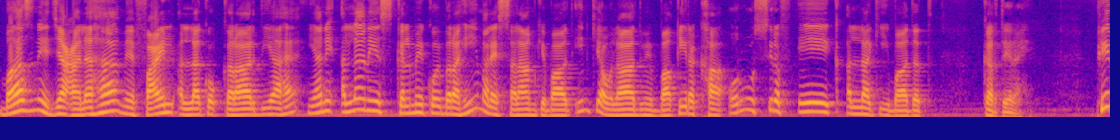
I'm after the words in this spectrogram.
بعض نے جا میں فائل اللہ کو قرار دیا ہے یعنی اللہ نے اس کلمے کو ابراہیم علیہ السلام کے بعد ان کی اولاد میں باقی رکھا اور وہ صرف ایک اللہ کی عبادت کرتے رہے۔ پھر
